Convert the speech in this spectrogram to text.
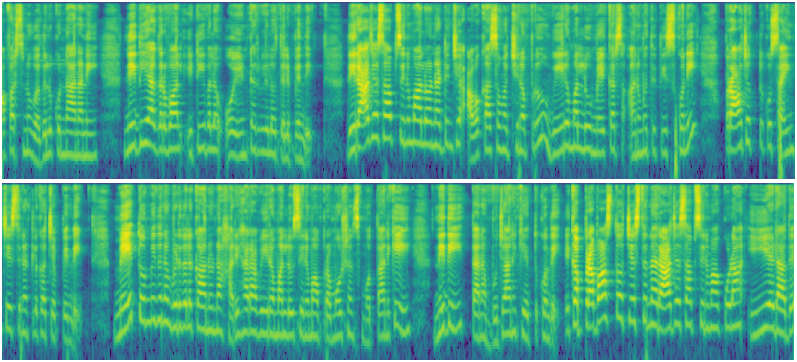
ఆఫర్స్ను వదులుకున్నానని నిధి అగర్వాల్ ఇటీవల ఓ ఇంటర్వ్యూలో తెలిపింది. ది రాజసాబ్ సినిమాలో నటించే అవకాశం వచ్చినప్పుడు వీరమల్లు మేకర్స్ అనుమతి తీసుకుని ప్రాజెక్టుకు సైన్ చేసినట్లుగా చెప్పింది. మే తొమ్మిదిన విడుదల కానున్న హరిహర వీరమల్లు సినిమా ప్రమోషన్స్ మొత్తానికి నిధి తన భుజానికి ఎత్తుకుంది. ఇక ప్రభాస్తో చేస్తున్న రాజాసాబ్ సినిమా కూడా ఈ ఏడాదే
